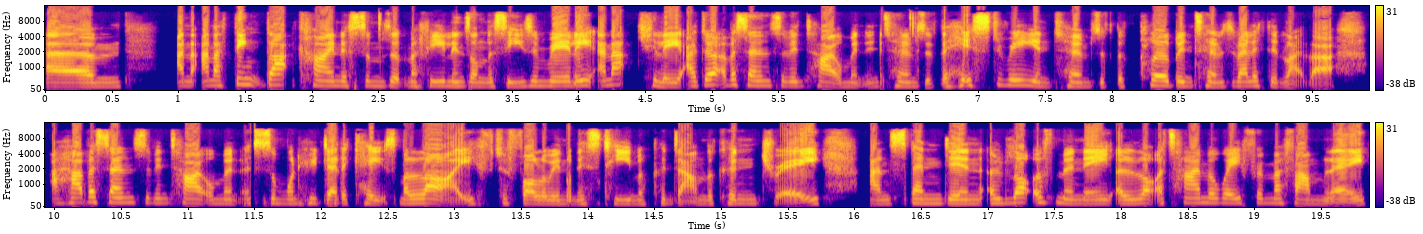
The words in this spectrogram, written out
Um, and and I think that kind of sums up my feelings on the season really. And actually, I don't have a sense of entitlement in terms of the history, in terms of the club, in terms of anything like that. I have a sense of entitlement as someone who dedicates my life to following this team up and down the country and spending a lot of money, a lot of time away from my family,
